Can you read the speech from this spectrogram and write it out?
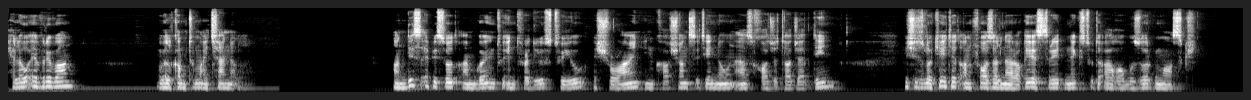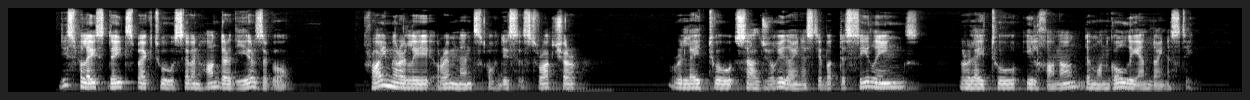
Hello everyone, welcome to my channel. On this episode I'm going to introduce to you a shrine in Kashan city known as Khwaja Tajuddin which is located on Fazl Naraqi street next to the Agha Buzurg mosque. This place dates back to 700 years ago. Primarily remnants of this structure relate to Seljuqi dynasty but the ceilings relate to Ilkhanan, the Mongolian dynasty.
